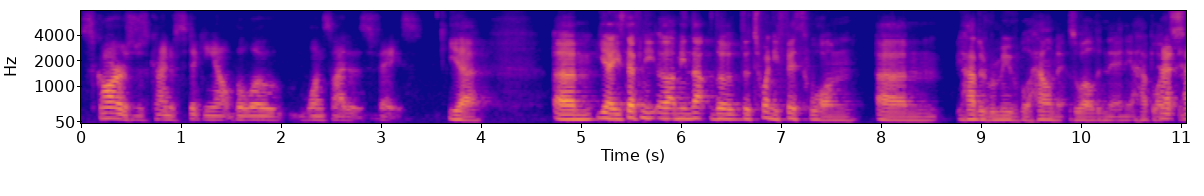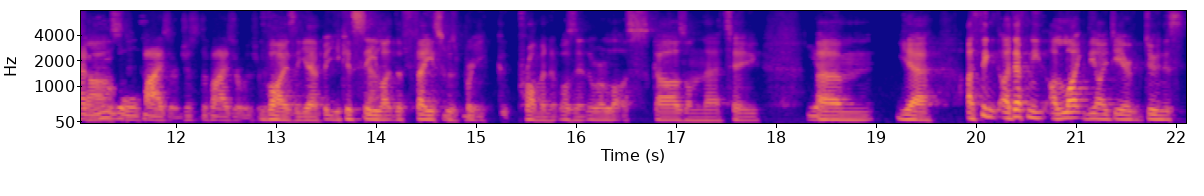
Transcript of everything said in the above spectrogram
scars just kind of sticking out below one side of his face. Yeah, um, yeah, he's definitely. I mean, that the the 25th one um, had a removable helmet as well, didn't it? And it had like had, had removable visor. Just the visor was removable. visor, yeah. But you could see yeah. like the face was mm-hmm. pretty prominent, wasn't it? There were a lot of scars on there too. Yeah. Um, yeah. I think I definitely I like the idea of doing this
